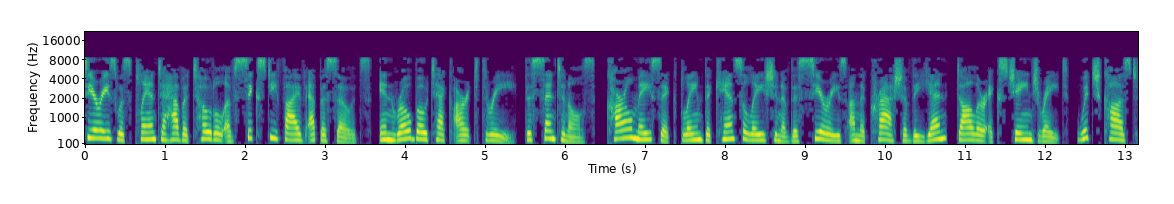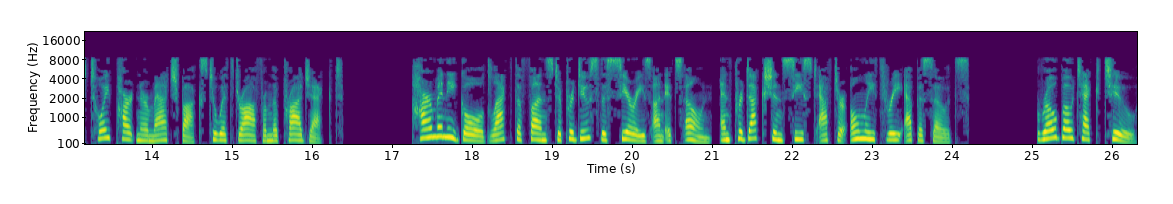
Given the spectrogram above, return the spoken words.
series was planned to have a total of 65 episodes. In Robotech Art 3, The Sentinels, Carl Macek blamed the cancellation of the series on the crash of the yen-dollar exchange rate, which caused toy partner Matchbox to withdraw from the project. Harmony Gold lacked the funds to produce the series on its own, and production ceased after only three episodes. Robotech 2,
